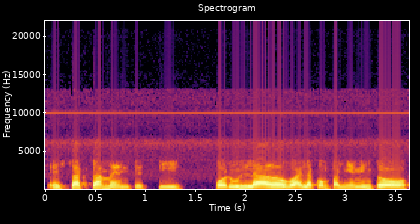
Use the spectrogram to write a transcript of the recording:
Exactamente, sí. Por un lado va el acompañamiento,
